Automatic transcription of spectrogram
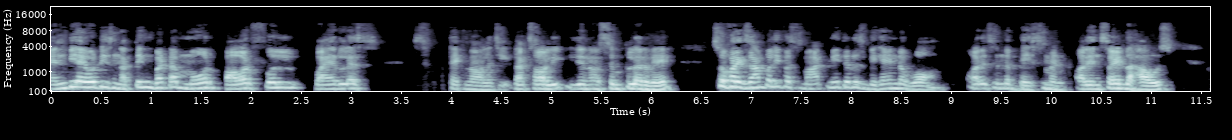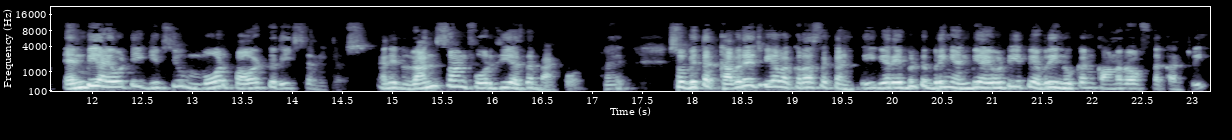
NB-IoT is nothing but a more powerful wireless technology. That's all, you know, simpler way. So, for example, if a smart meter is behind a wall or it's in the basement or inside the house, NB-IoT gives you more power to reach the meters, and it runs on 4G as the backbone, right? So with the coverage we have across the country, we are able to bring NB-IoT to every nook and corner of the country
